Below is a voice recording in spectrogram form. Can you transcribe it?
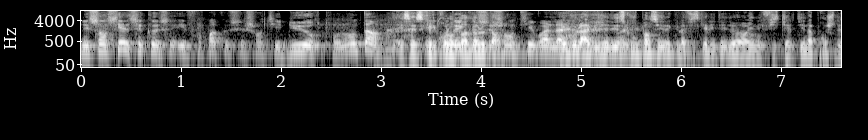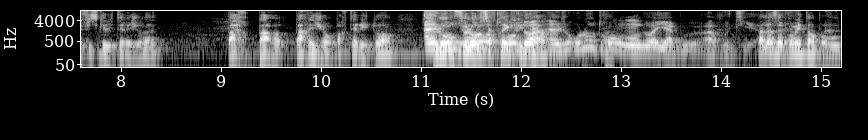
L'essentiel, c'est qu'il ne faut pas que ce chantier dure trop longtemps. Et c'est ce qui est trop longtemps dans le temps. chantier, voilà. Mais vous, dit, est-ce que vous pensez que la fiscalité doit avoir une fiscalité, une approche de fiscalité régionale par, par, par région, par territoire, un selon, selon certains critères doit- un jour ou l'autre, on doit y abou- aboutir. Pas dans un premier temps pour vous.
